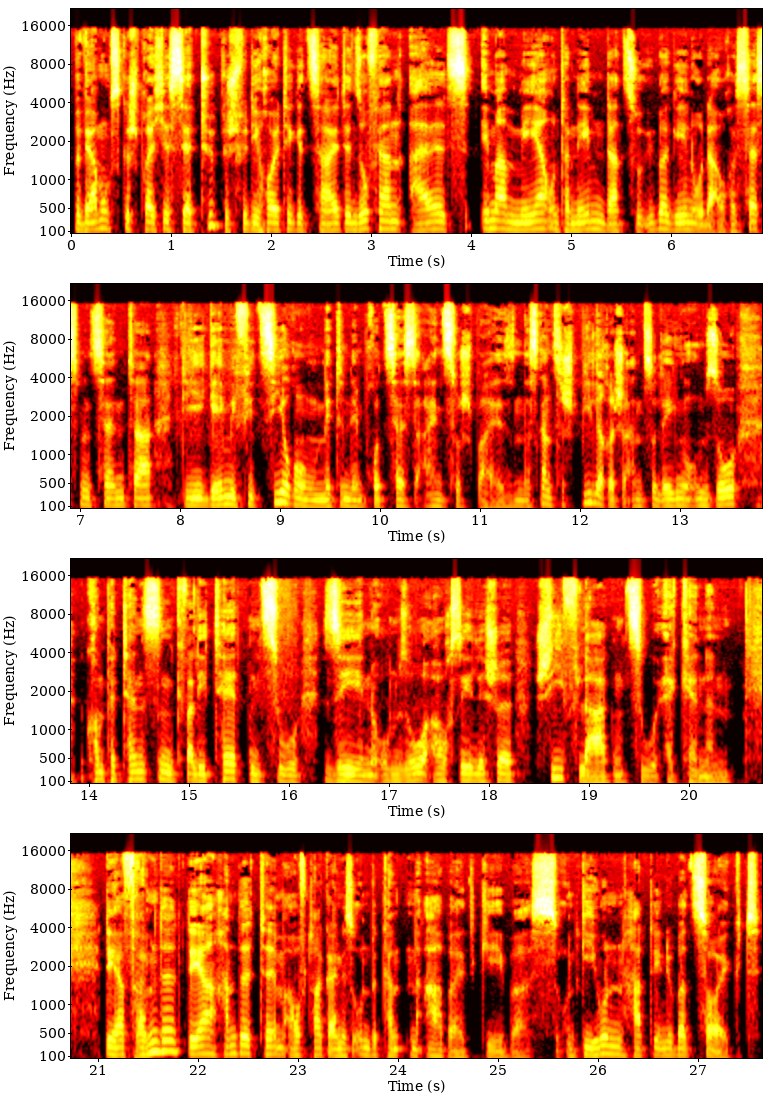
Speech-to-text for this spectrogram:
Bewerbungsgespräch ist sehr typisch für die heutige Zeit, insofern als immer mehr Unternehmen dazu übergehen oder auch Assessment Center, die Gamifizierung mit in den Prozess einzuspeisen, das Ganze spielerisch anzulegen, um so Kompetenzen, Qualitäten zu sehen, um so auch seelische Schieflagen zu erkennen. Der Fremde, der handelte im Auftrag eines unbekannten Arbeitgebers und Gihun hat ihn überzeugt.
